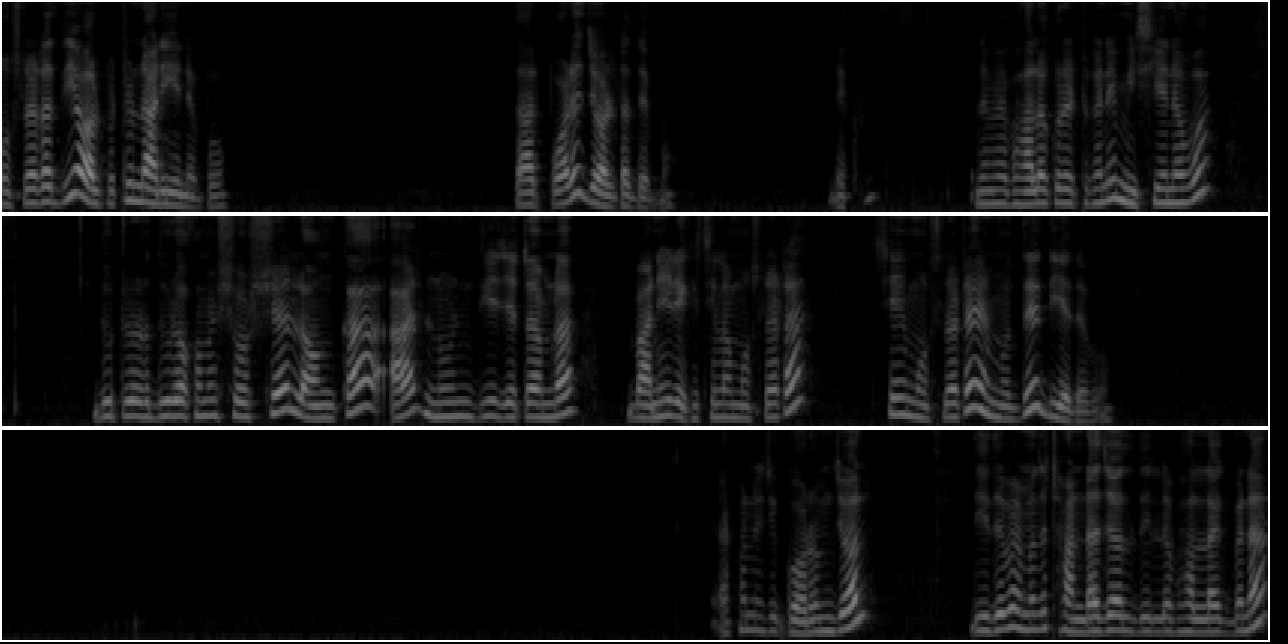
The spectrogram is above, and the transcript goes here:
মশলাটা দিয়ে অল্প একটু নাড়িয়ে নেব। তারপরে জলটা দেব। দেখুন এরকম ভালো করে একটুখানি মিশিয়ে নেব। দুটো, দু রকমের সর্ষে, লঙ্কা আর নুন দিয়ে যেটা আমরা বানিয়ে রেখেছিলাম মশলাটা, সেই মশলাটা এর মধ্যে দিয়ে দেব। এখন এই যে গরম জল দিয়ে দেবো, এর মধ্যে ঠান্ডা জল দিলে ভালো লাগবে না।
